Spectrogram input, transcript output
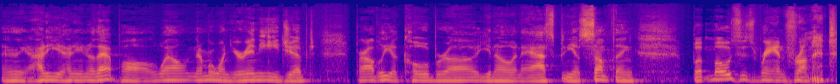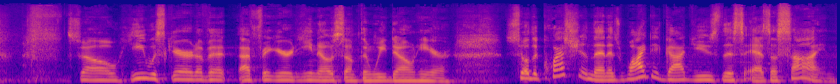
And how do you how do you know that, Paul? Well, number one, you're in Egypt, probably a cobra, you know, an asp, you know, something. But Moses ran from it. So he was scared of it. I figured he knows something we don't here. So the question then is why did God use this as a sign?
